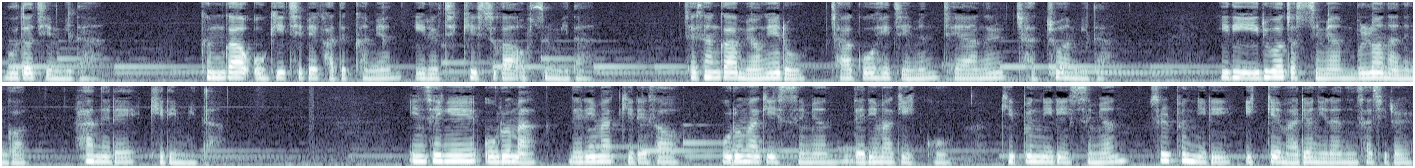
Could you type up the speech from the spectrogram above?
묻어집니다. 금과 옥이 집에 가득하면 이를 지킬 수가 없습니다. 재산과 명예로 자고해짐은 재앙을 자초합니다. 일이 이루어졌으면 물러나는 것, 하늘의 길입니다. 인생의 오르막, 내리막 길에서 오르막이 있으면 내리막이 있고, 기쁜 일이 있으면 슬픈 일이 있게 마련이라는 사실을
